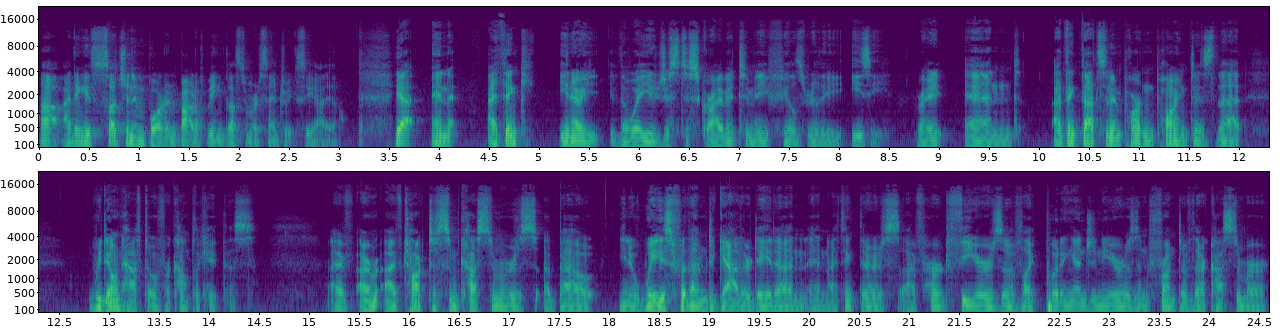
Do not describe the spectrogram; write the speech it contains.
uh, I think is such an important part of being customer centric CIO. Yeah, and I think you know the way you just describe it to me feels really easy, right? And I think that's an important point is that we don't have to overcomplicate this. I've I've talked to some customers about you know ways for them to gather data and, and I think there's I've heard fears of like putting engineers in front of their customer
